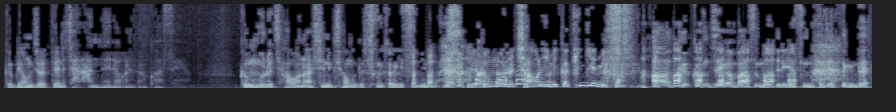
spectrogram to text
그 명절 때는 잘 안 내려가려고 하세요. 근무를 자원하시는 경우도 종종 있습니다. 예. 근무를 자원입니까? 핑계입니까? 아, 그, 그건 제가 말씀 못 드리겠습니다. 어쨌든 근데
